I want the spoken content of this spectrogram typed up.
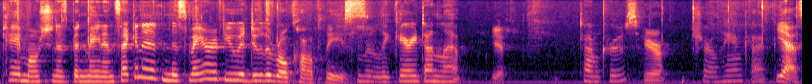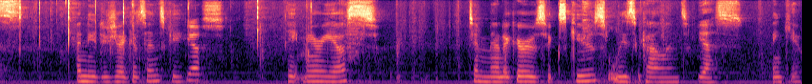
Okay, motion has been made and seconded. Ms. Mayer, if you would do the roll call, please. Absolutely. Gary Dunlap. Yes. Tom Cruise. Here. Cheryl Hancock. Yes. Anita Jagosinski. Yes. Kate Mary, yes. Tim Mediger is excused. Lisa Collins. Yes. Thank you.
